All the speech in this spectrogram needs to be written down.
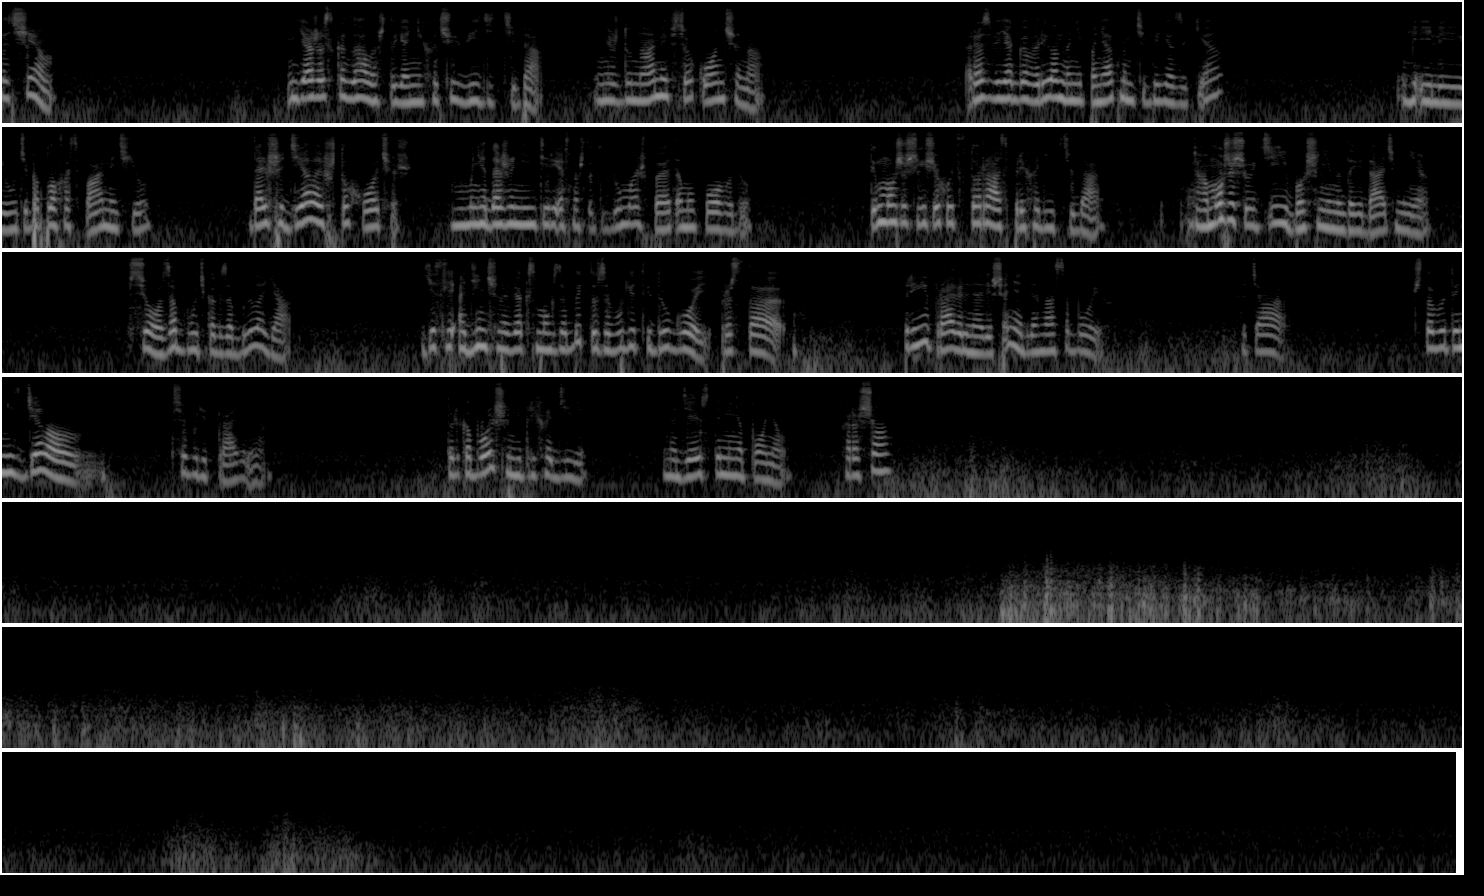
Зачем? Я же сказала, что я не хочу видеть тебя. Между нами все кончено. Разве я говорила на непонятном тебе языке? Или у тебя плохо с памятью? Дальше делай, что хочешь. Мне даже не интересно, что ты думаешь по этому поводу. Ты можешь еще хоть сто раз приходить сюда. А можешь уйти и больше не надоедать мне. Все, забудь, как забыла я. Если один человек смог забыть, то забудет и другой. Просто прими правильное решение для нас обоих. Хотя, что бы ты ни сделал, все будет правильно. Только больше не приходи. Надеюсь, ты меня понял. Хорошо?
